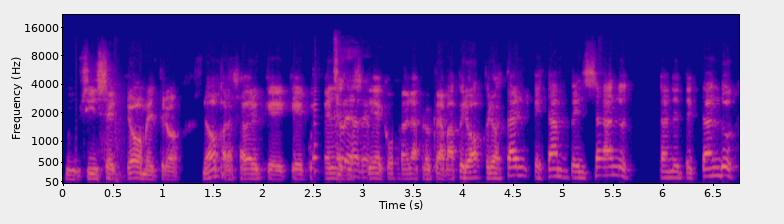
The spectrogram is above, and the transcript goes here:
un sincerómetro, ¿no? Para saber qué, cuál es la necesidad de cómo las proclamas, pero, pero están, están pensando, están detectando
